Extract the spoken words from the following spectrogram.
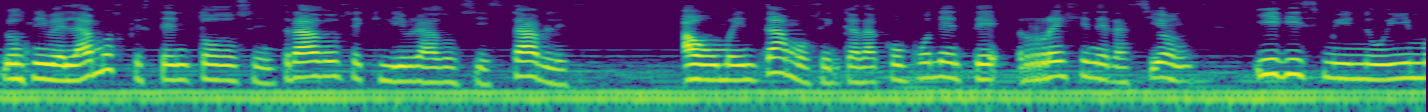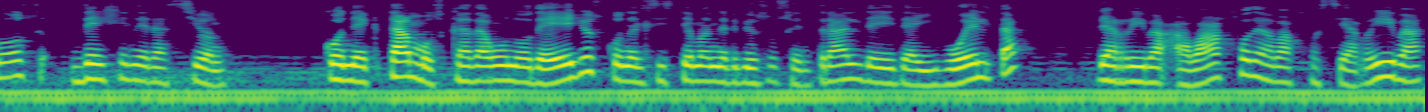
Los nivelamos que estén todos centrados, equilibrados y estables. Aumentamos en cada componente regeneración y disminuimos degeneración. Conectamos cada uno de ellos con el sistema nervioso central de ida y vuelta, de arriba abajo, de abajo hacia arriba,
